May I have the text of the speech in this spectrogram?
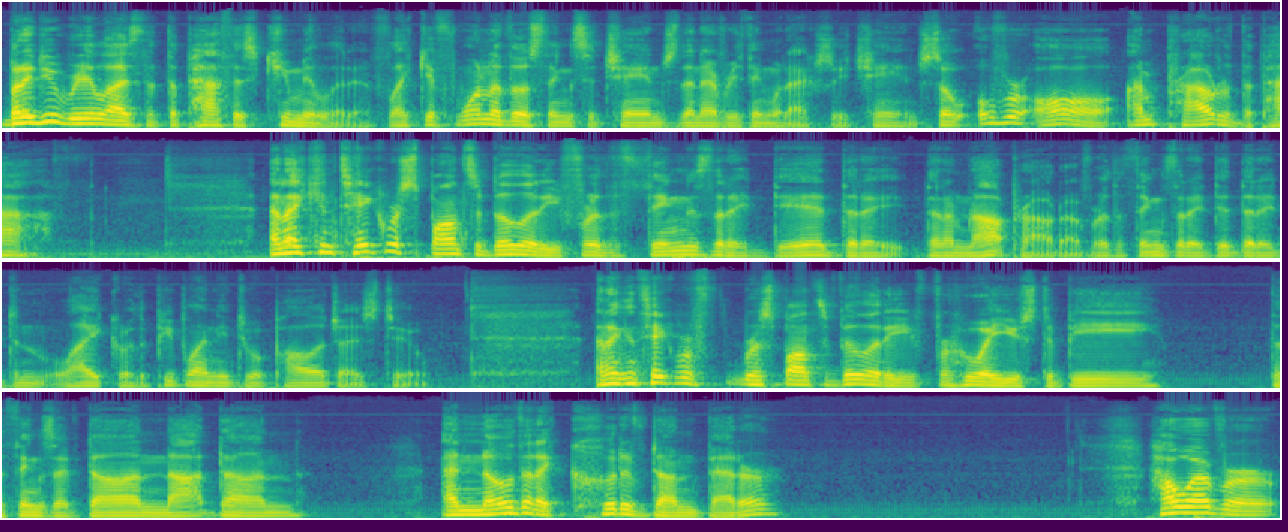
But I do realize that the path is cumulative. Like if one of those things had changed, then everything would actually change. So overall, I'm proud of the path. And I can take responsibility for the things that I did that I that I'm not proud of or the things that I did that I didn't like or the people I need to apologize to. And I can take re- responsibility for who I used to be, the things I've done, not done, and know that I could have done better. However,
